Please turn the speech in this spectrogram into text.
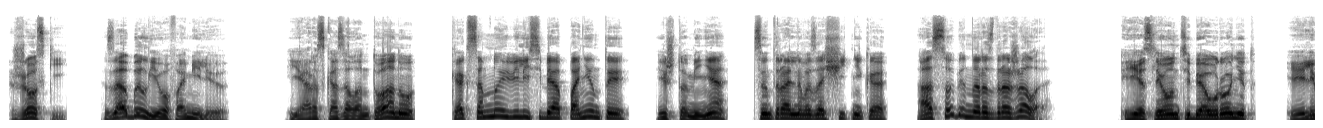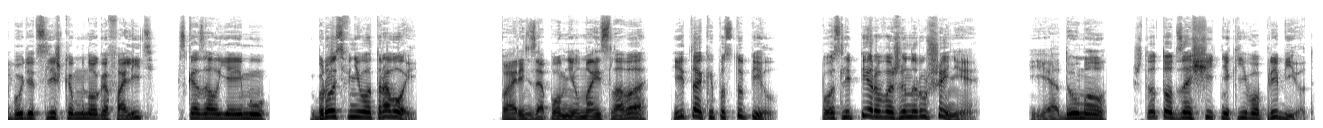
жесткий, забыл его фамилию. Я рассказал Антуану, как со мной вели себя оппоненты и что меня, центрального защитника, особенно раздражало. «Если он тебя уронит или будет слишком много фалить, — сказал я ему, — брось в него травой». Парень запомнил мои слова и так и поступил, после первого же нарушения. Я думал, что тот защитник его прибьет.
